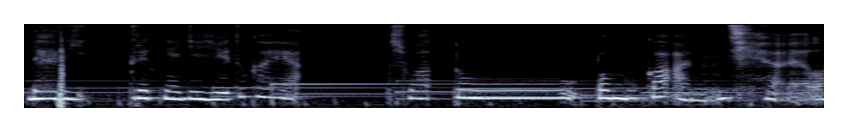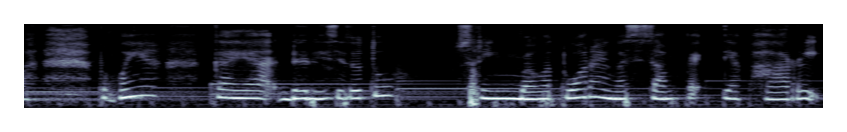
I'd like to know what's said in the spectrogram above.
Dari tweetnya JJ itu kayak suatu pembukaan. Ya lah pokoknya kayak dari situ tuh sering banget war ya nggak sih? Sampai tiap hari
